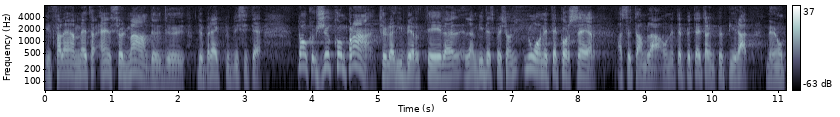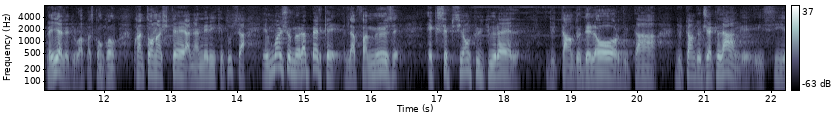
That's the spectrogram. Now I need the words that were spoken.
il fallait en mettre un seulement de, de, de break publicitaire. Donc, je comprends que la liberté, l'envie d'expression, nous, on était corsaires à ce temps-là. On était peut-être un peu pirates, mais on payait les droits, parce que quand on achetait en Amérique et tout ça. Et moi, je me rappelle que la fameuse exception culturelle du temps de Delors, du temps, du temps de Jack Lang ici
